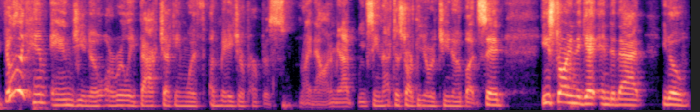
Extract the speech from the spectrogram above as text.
It feels like him and Gino are really back checking with a major purpose right now. I mean, I, we've seen that to start the year with Gino, but Sid, he's starting to get into that, you know,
